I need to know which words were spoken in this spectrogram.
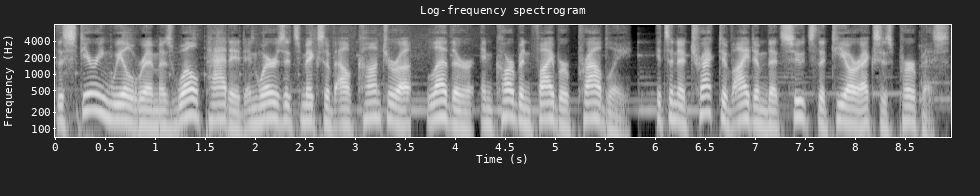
the steering wheel rim is well padded and wears its mix of Alcantara, leather, and carbon fiber proudly, it's an attractive item that suits the TRX's purpose.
